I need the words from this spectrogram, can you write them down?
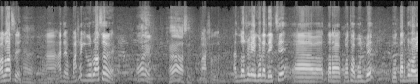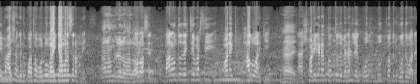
ভালো আছে? হ্যাঁ, আচ্ছা বাসা কি গরু আছে? আমাদের হ্যাঁ আছে। মাশাল্লাহ আর দর্শক এই গোটা দেখছে আহ, তারা কথা বলবে। তো তারপর আমি ভাইয়ের সঙ্গে একটু কথা বলব। ভাই কেমন আছেন আপনি? আলহামদুলিল্লাহ ভালো। ভালো আছেন? পালন তো দেখতে পাচ্ছি অনেক ভালো আর কি। হ্যাঁ। সঠিক একটা তথ্য দেবেন আসলে দুধ কতটুকু হতে পারে?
